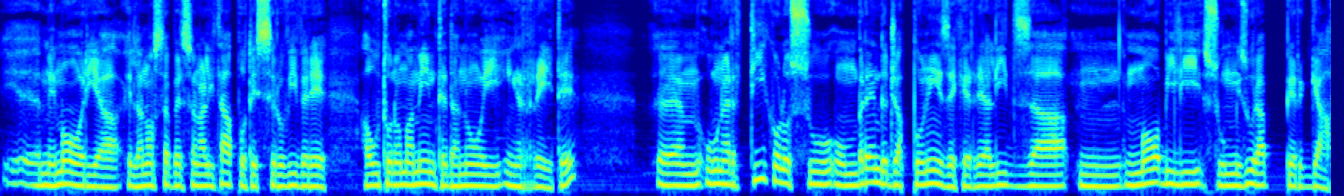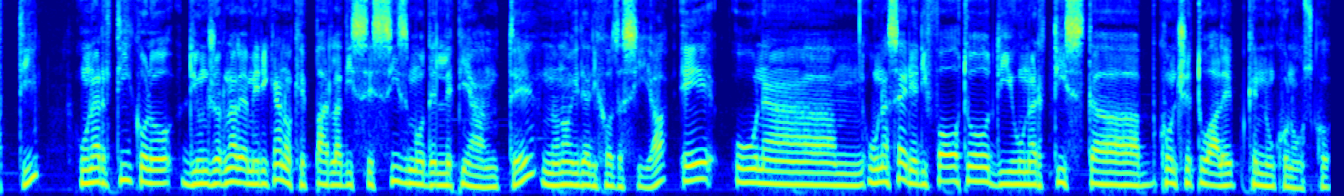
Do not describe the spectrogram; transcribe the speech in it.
eh, memoria e la nostra personalità potessero vivere autonomamente da noi in rete, um, un articolo su un brand giapponese che realizza um, mobili su misura per gatti, un articolo di un giornale americano che parla di sessismo delle piante, non ho idea di cosa sia, e una, una serie di foto di un artista concettuale che non conosco.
